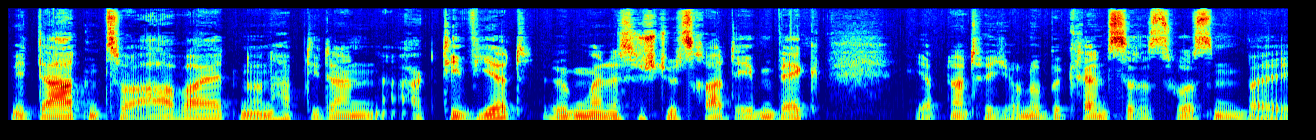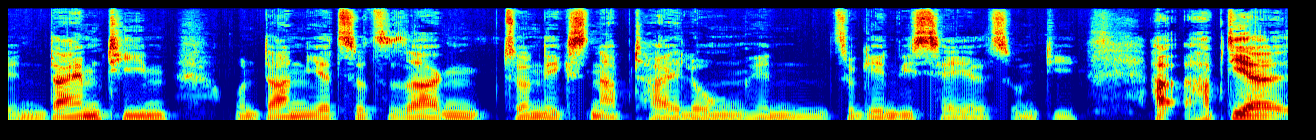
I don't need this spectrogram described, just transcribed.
mit Daten zu arbeiten und habt die dann aktiviert. Irgendwann ist das Stützrad eben weg. Ihr habt natürlich auch nur begrenzte Ressourcen bei, in deinem Team und dann jetzt sozusagen zur nächsten Abteilung hinzugehen wie Sales und die. Habt ihr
